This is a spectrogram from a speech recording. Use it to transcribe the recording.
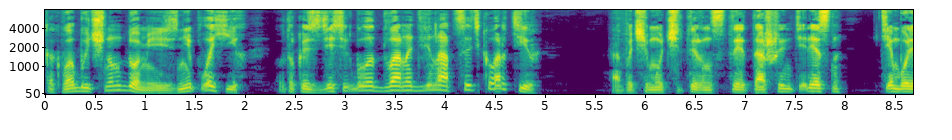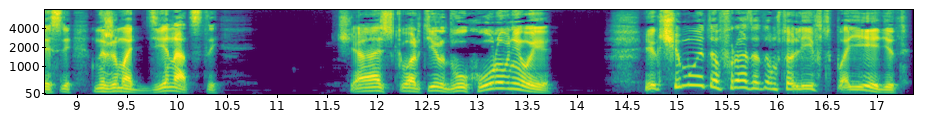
как в обычном доме, из неплохих, вот только здесь их было два на двенадцать квартир. А почему четырнадцатый этаж, интересно? Тем более, если нажимать двенадцатый. Часть квартир двухуровневые. И к чему эта фраза о том, что лифт поедет?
